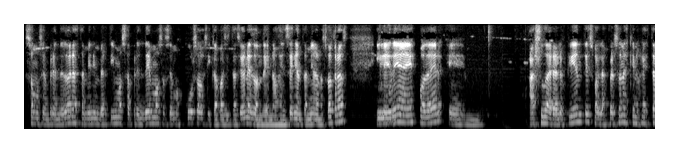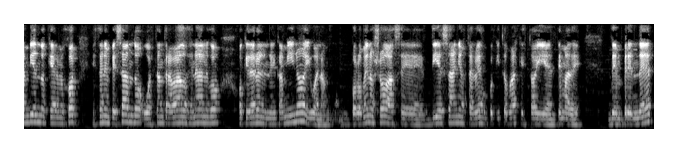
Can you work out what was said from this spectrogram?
somos emprendedoras, también invertimos, aprendemos, hacemos cursos y capacitaciones donde nos enseñan también a nosotras. Y la idea es poder eh, ayudar a los clientes o a las personas que nos están viendo que a lo mejor están empezando o están trabados en algo o quedaron en el camino y bueno, por lo menos yo hace 10 años, tal vez un poquito más, que estoy en tema de, emprender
